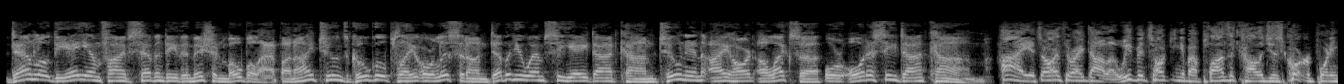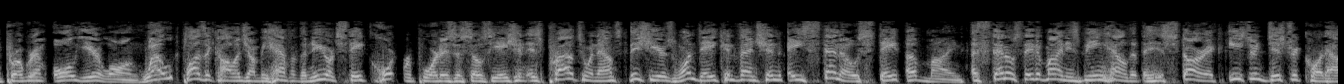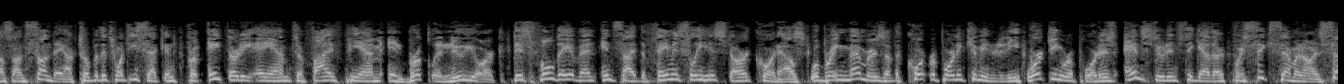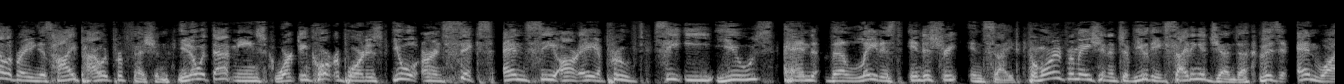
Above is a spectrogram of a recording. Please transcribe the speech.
Download the AM570 The Mission mobile app on iTunes, Google Play, or listen on WMCA.com, TuneIn, iHeart, Alexa, or Odyssey.com. Hi, it's Arthur Aidala. We've been talking about Plaza College's court reporting program all year long. Well, Plaza College, on behalf of the New York State Court Reporters Association, is proud to announce this year's one-day convention, A Steno State of Mind. A Steno State of Mind is being held at the historic Eastern District Courthouse on Sunday, October the 22nd, from 8.30 a.m. to 5 p.m. in Brooklyn, New York. This full-day event inside the famously historic courthouse will bring members of the court reporting community, working reporters, and students together for six seminars celebrating this high-powered profession. You know what that means? Working court reporters, you will earn six NCRA-approved CEUs and the latest industry insight. For more information and to view the exciting agenda, visit nyscra.org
